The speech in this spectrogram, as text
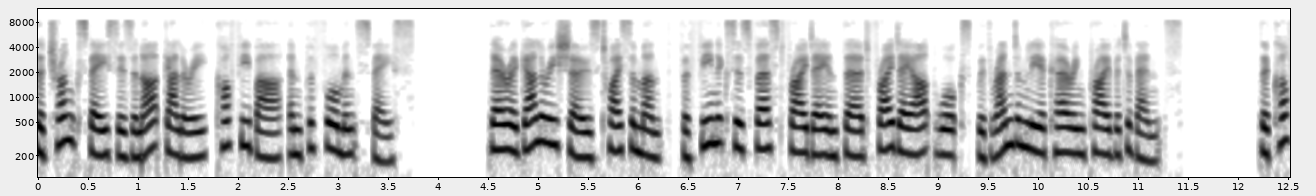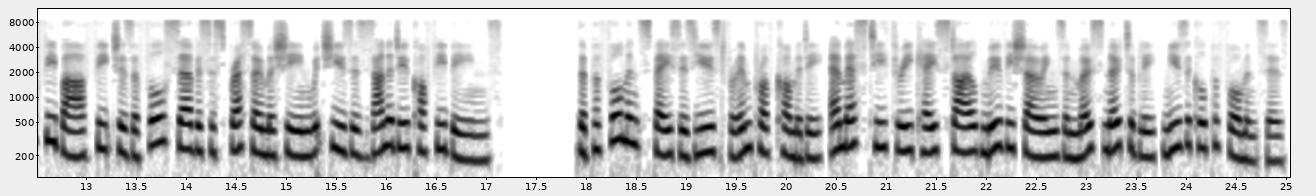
The Trunk Space is an art gallery, coffee bar, and performance space. There are gallery shows twice a month, for Phoenix's First Friday and Third Friday art walks, with randomly occurring private events. The coffee bar features a full-service espresso machine which uses Xanadu coffee beans. The performance space is used for improv comedy, MST3K-styled movie showings and most notably, musical performances.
